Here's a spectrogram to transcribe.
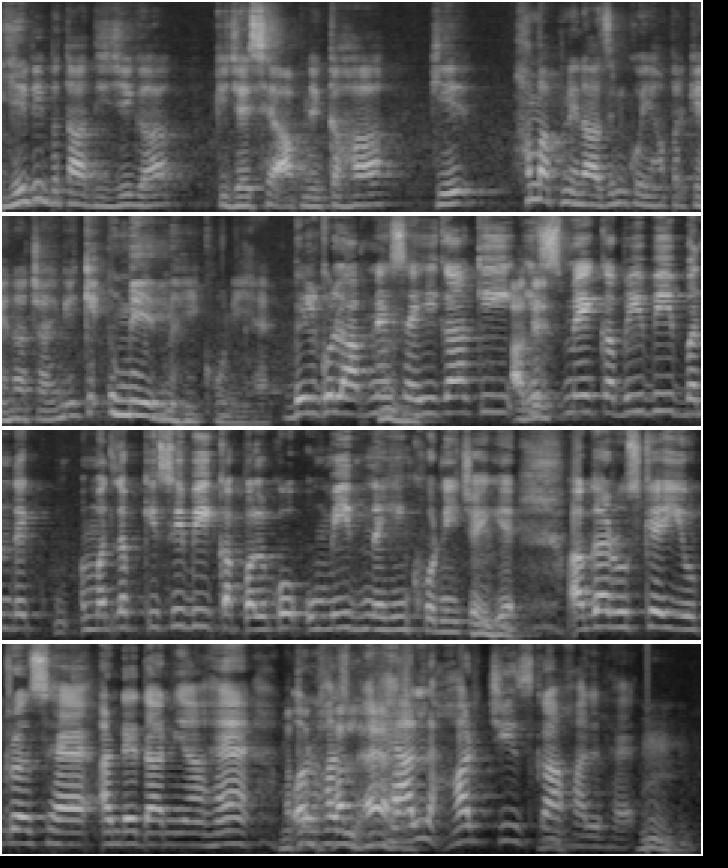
ये भी बता दीजिएगा कि जैसे आपने कहा कि हम अपने नाजिन को यहाँ पर कहना चाहेंगे कि उम्मीद नहीं खोनी है। बिल्कुल आपने हम्म, सही कहा कि इसमें कभी भी बंदे मतलब किसी भी कपल को उम्मीद नहीं खोनी चाहिए। हम्म। अगर उसके यूट्रस है अंडेदानियाँ हैं मतलब और हल, है, हल हर चीज़ का हम्म। हल है।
